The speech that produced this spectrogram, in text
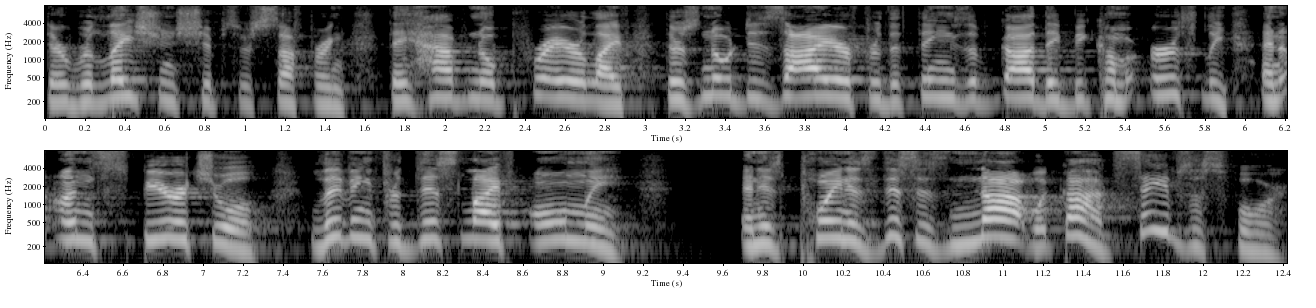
Their relationships are suffering. They have no prayer life. There's no desire for the things of God. They become earthly and unspiritual, living for this life only. And his point is this is not what God saves us for.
